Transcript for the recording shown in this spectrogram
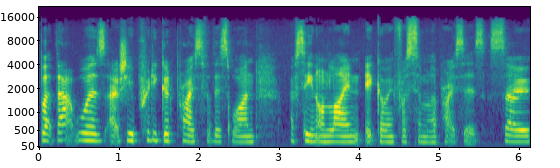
but that was actually a pretty good price for this one. I've seen online it going for similar prices. So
